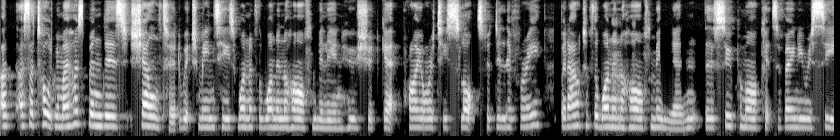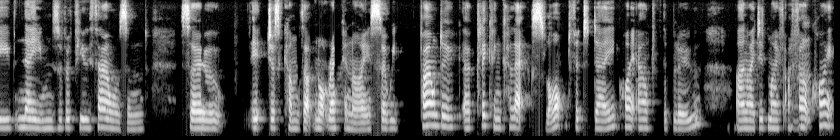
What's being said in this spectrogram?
As I told you, my husband is sheltered, which means he's one of the one and a half million who should get priority slots for delivery. But out of the one and a half million, the supermarkets have only received names of a few thousand. So it just comes up not recognised. So we found a, a click and collect slot for today, quite out of the blue. And I did my, I felt mm-hmm. quite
